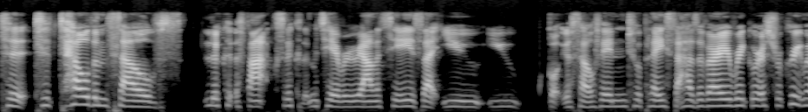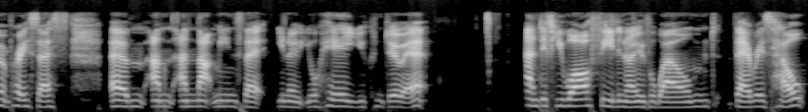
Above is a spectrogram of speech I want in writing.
to to tell themselves look at the facts, look at the material reality is that you you got yourself into a place that has a very rigorous recruitment process um, and and that means that you know you're here you can do it. And if you are feeling overwhelmed there is help.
